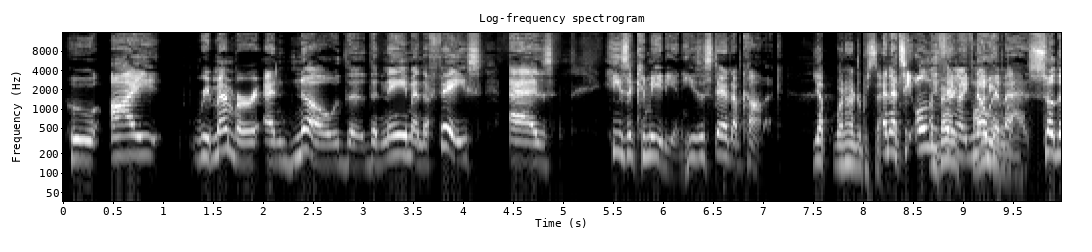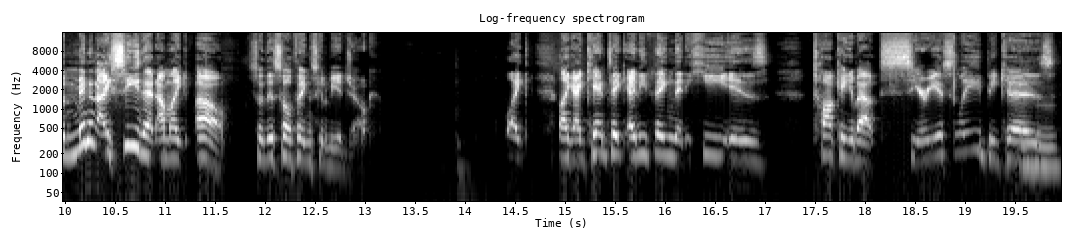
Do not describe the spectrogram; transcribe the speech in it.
who I remember and know the, the name and the face as he's a comedian. He's a stand up comic. yep, one hundred percent. And that's the only A thing I know him one. as. So the minute I see that, I'm like, oh, so this whole thing's gonna be a joke. Like, like I can't take anything that he is talking about seriously because Mm-hmm.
